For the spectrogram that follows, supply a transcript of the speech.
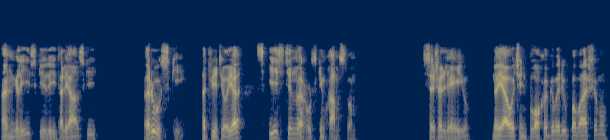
английский или итальянский? Русский, ответил я с истинно русским хамством. Сожалею, но я очень плохо говорю по-вашему.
